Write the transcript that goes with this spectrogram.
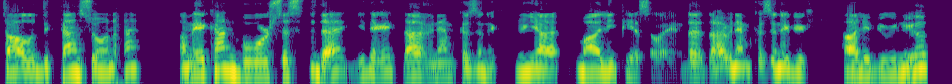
sağladıktan sonra Amerikan borsası da giderek daha önem kazanır. Dünya mali piyasalarında daha önem kazanır bir hale bürünüyor.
